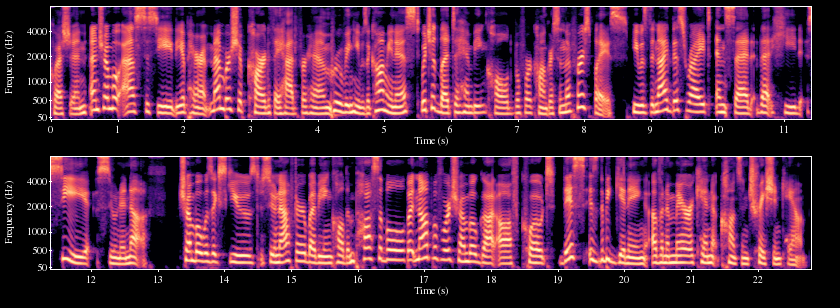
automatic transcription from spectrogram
question, and Trumbo asked to see the apparent membership card they had for him, proving he was a communist, which had led to him being called before Congress in the first place. He was denied this right and said that he'd see soon enough. Trumbo was excused soon after by being called impossible, but not before Trumbo got off, quote, This is the beginning of an American concentration camp.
